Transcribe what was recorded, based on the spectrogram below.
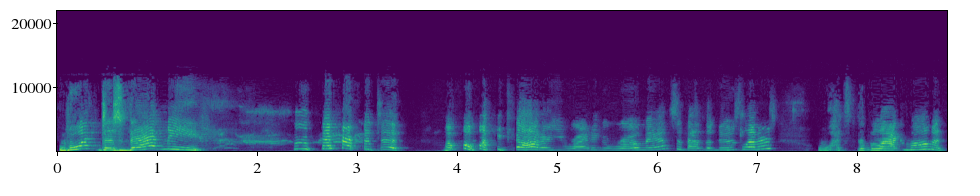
What does that mean? Meredith! Oh my God, are you writing a romance about the newsletters? What's the black moment?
